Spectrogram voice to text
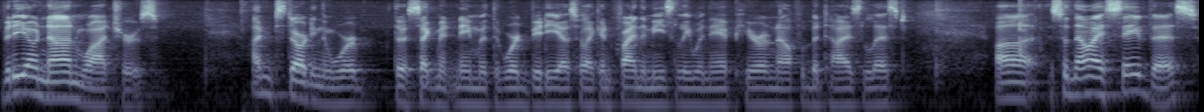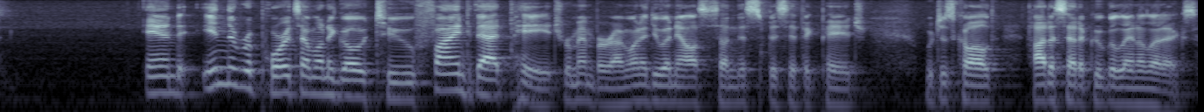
Video non-watchers. I'm starting the word, the segment name with the word video so I can find them easily when they appear on an alphabetized list. Uh, so now I save this. And in the reports, I want to go to find that page. Remember, I want to do analysis on this specific page, which is called How to Set Up Google Analytics.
